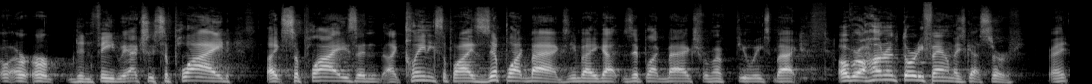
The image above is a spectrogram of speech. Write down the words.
or, or didn't feed, we actually supplied like supplies and like cleaning supplies, Ziploc bags. Anybody got Ziploc bags from a few weeks back? Over 130 families got served, right?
